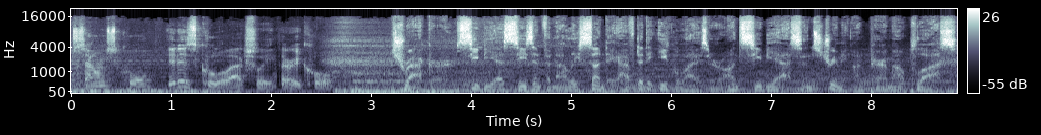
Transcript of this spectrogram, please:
Sounds cool. It is cool, actually. Very cool. Tracker. CBS season finale Sunday after the Equalizer on CBS and streaming on Paramount Plus.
